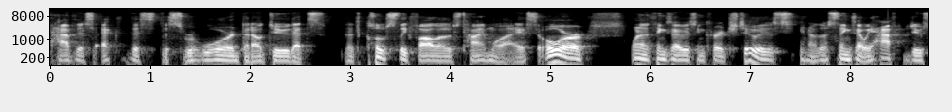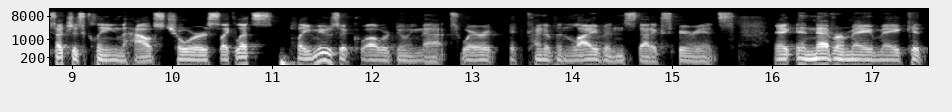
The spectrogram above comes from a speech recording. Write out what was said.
have this ex- this this reward that i'll do that's that closely follows time wise. Or one of the things I was encouraged too is, you know, those things that we have to do, such as cleaning the house, chores, like let's play music while we're doing that, where it, it kind of enlivens that experience. It, it, never may make it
